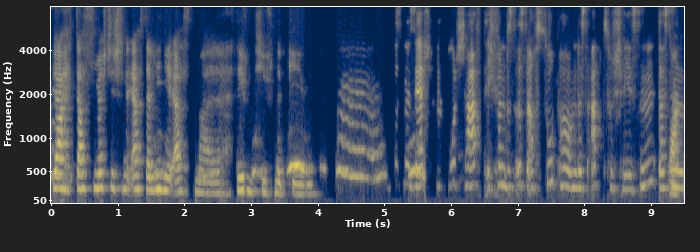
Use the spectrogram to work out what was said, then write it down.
ja, das möchte ich in erster Linie erstmal definitiv mitgeben. Das ist eine sehr schöne Botschaft. Ich finde, es ist auch super, um das abzuschließen, dass ja. man,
